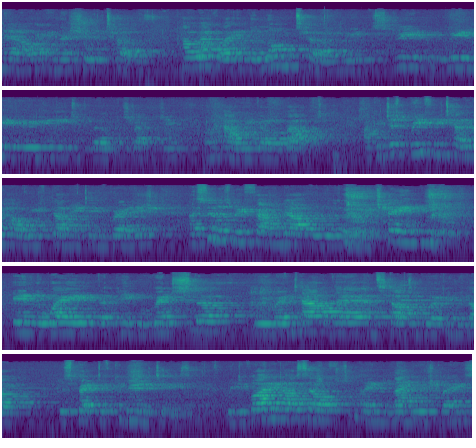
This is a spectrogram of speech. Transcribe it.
now in the short term. However, in the long term, we really, really, really need to develop a strategy on how we go about. I can just briefly tell you how we've done it in Greenwich. As soon as we found out that there was going to be change in the way that people register, we went out there and started working with our respective communities. We divided ourselves in language base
